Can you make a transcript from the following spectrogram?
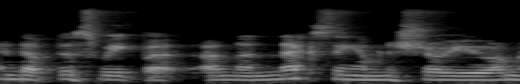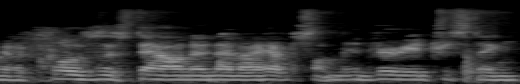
end up this week but on the next thing i'm going to show you i'm going to close this down and then i have something very interesting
